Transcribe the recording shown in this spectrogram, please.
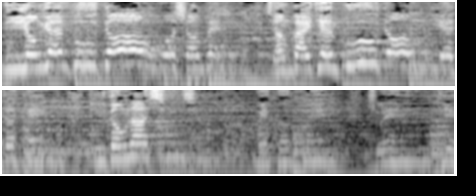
你永远不懂我伤悲，像白天不懂夜的黑，不懂那星星为何会坠跌。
